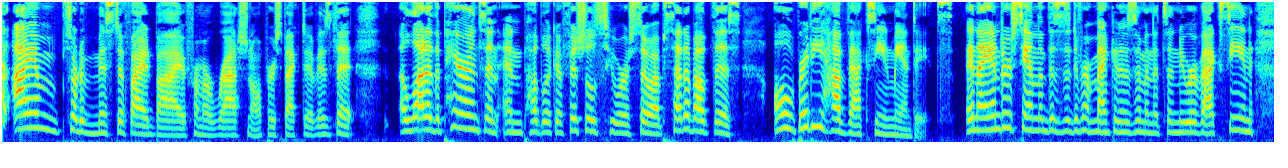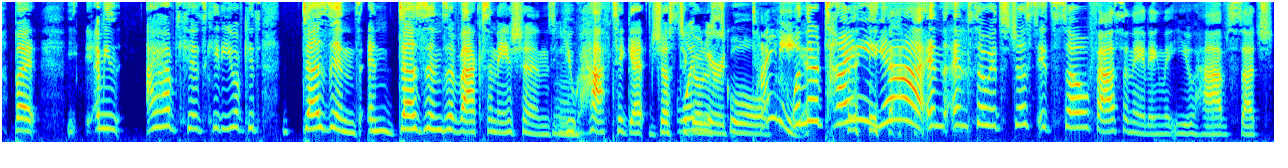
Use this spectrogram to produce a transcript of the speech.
that I am sort of mystified by from a rational perspective is that a lot of the parents and, and public officials who are so upset about this already have vaccine mandates. And I understand that this is a different mechanism and it's a newer vaccine, but I mean, I have kids, Katie, you have kids, dozens and dozens of vaccinations mm. you have to get just to when go to school. Tiny. When they're tiny, yeah. And and so it's just it's so fascinating that you have such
